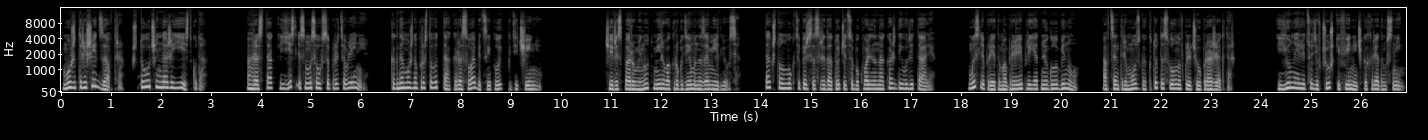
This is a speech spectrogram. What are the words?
может решить завтра, что очень даже есть куда. А раз так, есть ли смысл в сопротивлении, когда можно просто вот так расслабиться и плыть по течению? Через пару минут мир вокруг демона замедлился, так что он мог теперь сосредоточиться буквально на каждой его детали. Мысли при этом обрели приятную глубину, а в центре мозга кто-то словно включил прожектор. Юное лицо девчушки в фенечках рядом с ним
